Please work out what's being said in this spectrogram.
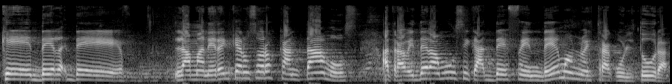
que de, de la manera en que nosotros cantamos a través de la música defendemos nuestra cultura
